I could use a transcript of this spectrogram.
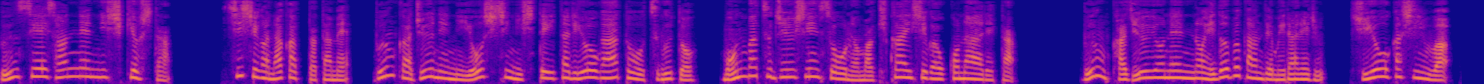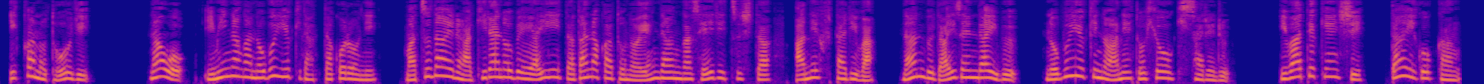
文政3年に死去した。死死がなかったため、文化10年に養子死にしていた利用が後を継ぐと、門閥重臣層の巻き返しが行われた。文化14年の江戸武漢で見られる主要家臣は以下の通り。なお、意味長信行だった頃に、松平明信や井伊忠中との縁談が成立した姉二人は、南部大前ライブ、信行の姉と表記される。岩手県史第五巻、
